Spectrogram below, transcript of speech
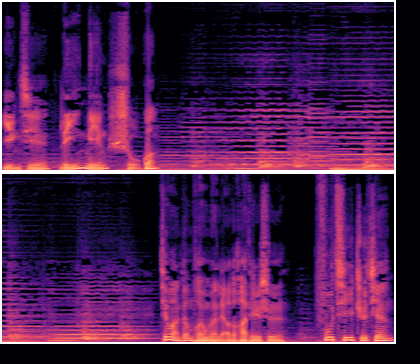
迎接黎明曙光。今晚跟朋友们聊的话题是：夫妻之间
